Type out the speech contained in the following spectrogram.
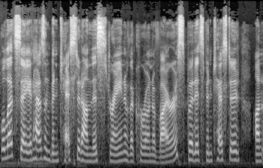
Well, let's say it hasn't been tested on this strain of the coronavirus, but it's been tested on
